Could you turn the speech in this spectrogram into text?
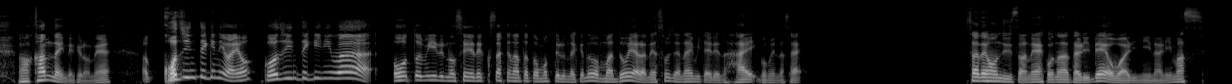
わかんないんだけどね。個人的にはよ。個人的にはオートミールのせいで臭くなったと思ってるんだけどまあどうやらねそうじゃないみたいです。はいごめんなさい。さて本日はねこの辺りで終わりになります。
